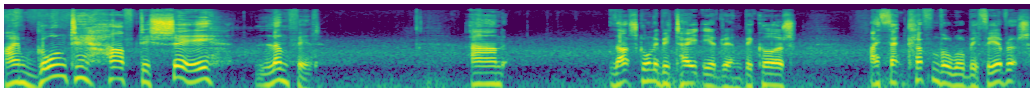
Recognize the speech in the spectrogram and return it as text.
I'm going to have to say Linfield. And that's going to be tight, Adrian, because I think Cliftonville will be favourites.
